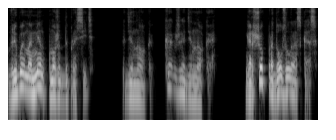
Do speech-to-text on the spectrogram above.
В любой момент может допросить. Одиноко, как же одиноко. Горшок продолжил рассказ.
